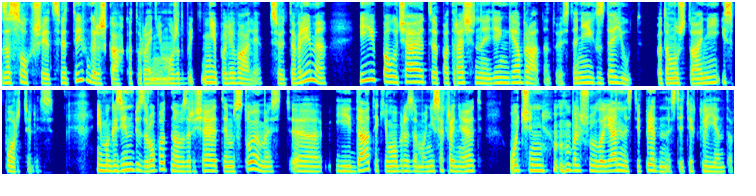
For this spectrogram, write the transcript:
засохшие цветы в горшках, которые они, может быть, не поливали все это время, и получают потраченные деньги обратно. То есть они их сдают, потому что они испортились. И магазин безропотно возвращает им стоимость. Э, и да, таким образом они сохраняют очень большую лояльность и преданность этих клиентов.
